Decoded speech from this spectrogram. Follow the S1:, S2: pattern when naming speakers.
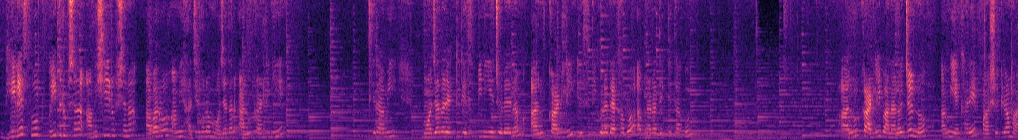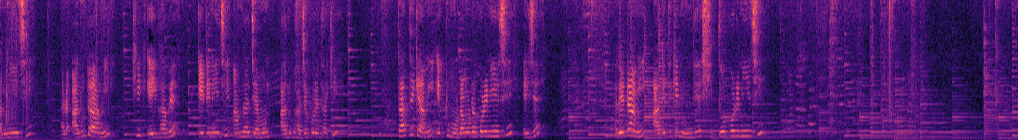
S1: Village food with Rupsana, আমি সেই রূপসানা। আবারও আমি হাজির হলাম মজাদার আলুর কাটলি নিয়ে। ফের আমি মজাদার একটি রেসিপি নিয়ে চলে এলাম। আলুর কাটলি রেসিপি করে দেখাবো, আপনারা দেখতে থাকুন। আলুর কাটলি বানানোর জন্য আমি এখানে পাঁচশো গ্রাম আলু নিয়েছি। আর আলুটা আমি ঠিক এইভাবে কেটে নিয়েছি। আমরা যেমন আলু ভাজা করে থাকি তার থেকে আমি একটু মোটা মোটা করে নিয়েছি। এই যে আর এটা আমি আগে থেকে নুন দিয়ে সিদ্ধ করে নিয়েছি।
